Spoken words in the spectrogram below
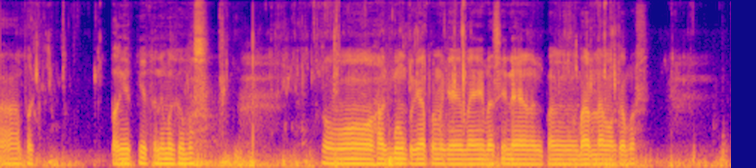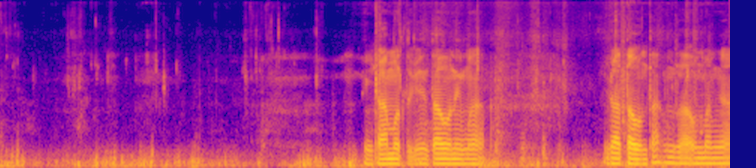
Ah pag pangit-ngit na mga kabos. So, hagbong pagyapon may may basin na lang pang barla mga kabos. Yung kamot lagi yung tao ng mga gataon ta kung saan man nga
